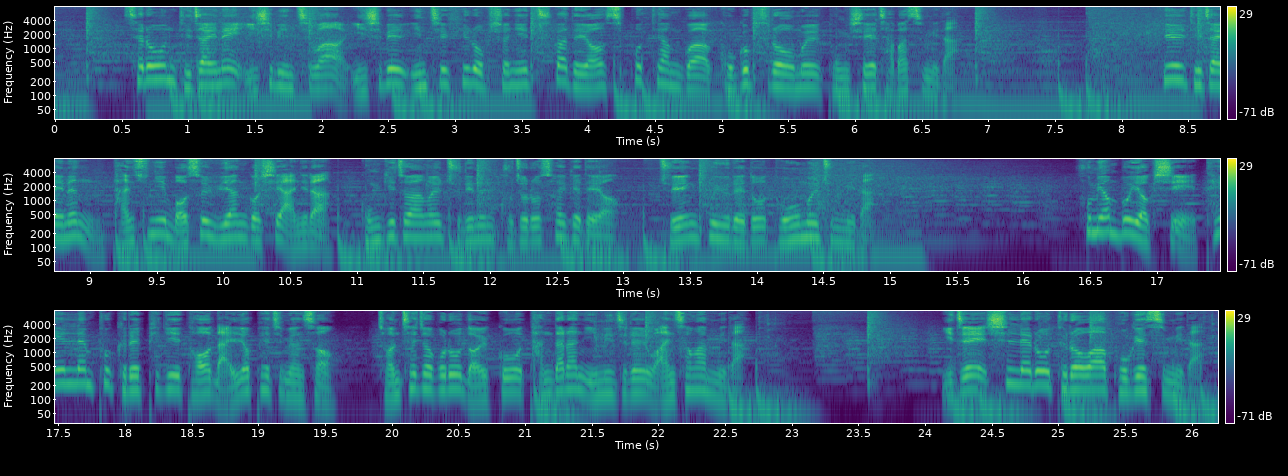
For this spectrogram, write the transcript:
새로운 디자인의 20인치와 21인치 휠 옵션이 추가되어 스포티함과 고급스러움을 동시에 잡았습니다. 휠 디자인은 단순히 멋을 위한 것이 아니라 공기 저항을 줄이는 구조로 설계되어 주행 효율에도 도움을 줍니다. 후면부 역시 테일램프 그래픽이 더 날렵해지면서 전체적으로 넓고 단단한 이미지를 완성합니다. 이제 실내로 들어와 보겠습니다.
